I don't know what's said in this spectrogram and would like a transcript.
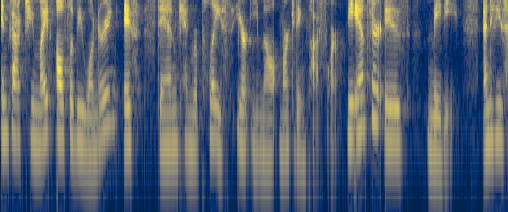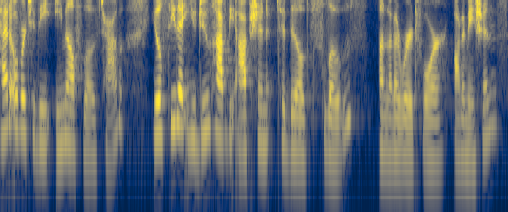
In fact, you might also be wondering if Stan can replace your email marketing platform. The answer is maybe. And if you head over to the email flows tab, you'll see that you do have the option to build flows, another word for automations,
